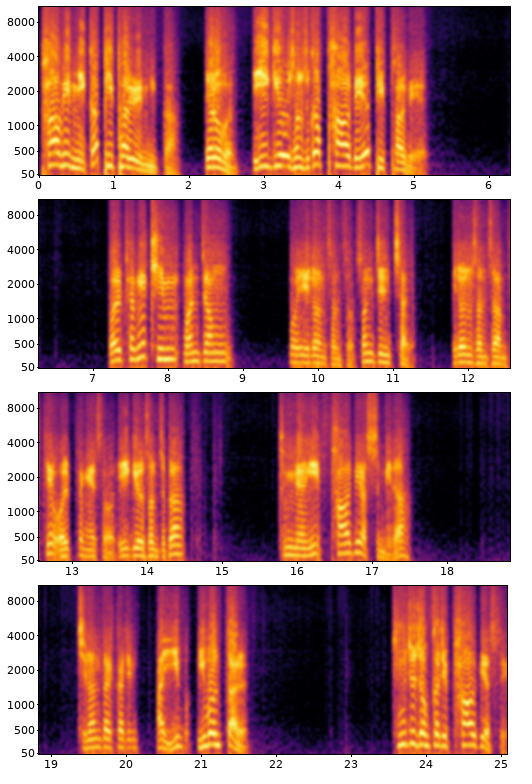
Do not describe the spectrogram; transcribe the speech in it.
파업입니까? 비파업입니까? 여러분 이기호 선수가 파업이에요? 비파업이에요? 월평의 김원정 뭐 이런 선수, 손진철 이런 선수와 함께 월평에서 이기호 선수가 분명히 파업이었습니다. 지난달까지 아 이, 이번 달 두 주 전까지 파업이었어요.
